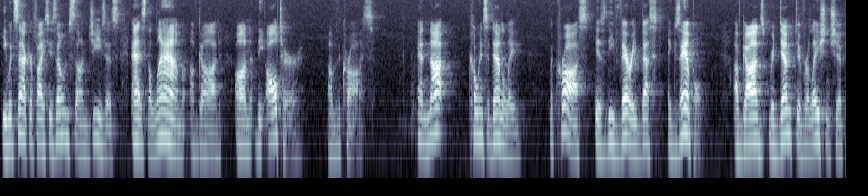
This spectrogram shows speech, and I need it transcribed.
He would sacrifice his own son, Jesus, as the Lamb of God on the altar of the cross. And not coincidentally, the cross is the very best example of God's redemptive relationship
